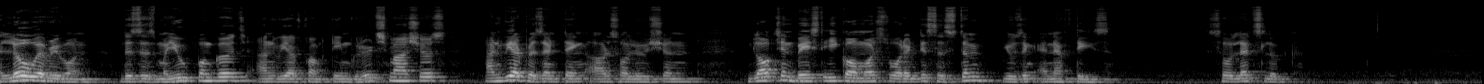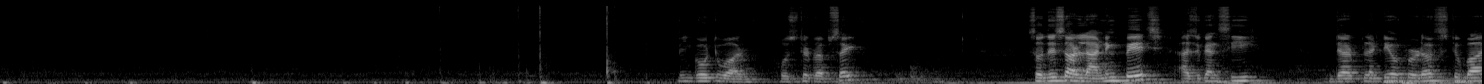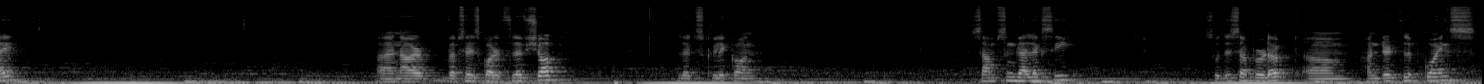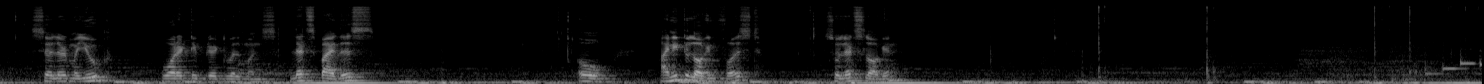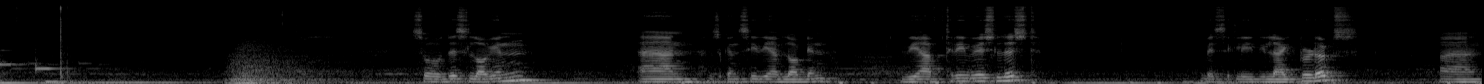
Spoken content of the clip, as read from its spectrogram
Hello everyone, this is Mayuk Pankaj and we are from Team Grid Smashers and we are presenting our solution blockchain based e-commerce warranty system using NFTs. So let's look. We go to our hosted website. So this is our landing page. As you can see, there are plenty of products to buy. And our website is called Flipshop let's click on Samsung Galaxy. So this is a product um, 100 flip coins seller Mayuk warranty period 12 months. Let's buy this. Oh I need to log in first. So let's log in so this login and as you can see we have logged in. We have three wish list basically the light products and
